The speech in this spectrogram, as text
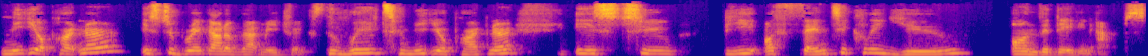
meet your partner is to break out of that matrix. The way to meet your partner is to be authentically you on the dating apps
